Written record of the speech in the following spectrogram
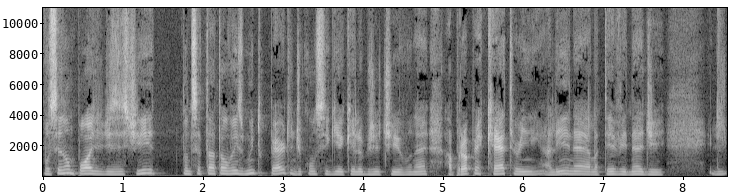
você não pode desistir quando você está talvez muito perto de conseguir aquele objetivo, né? A própria Catherine ali, né? Ela teve, né? de, de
